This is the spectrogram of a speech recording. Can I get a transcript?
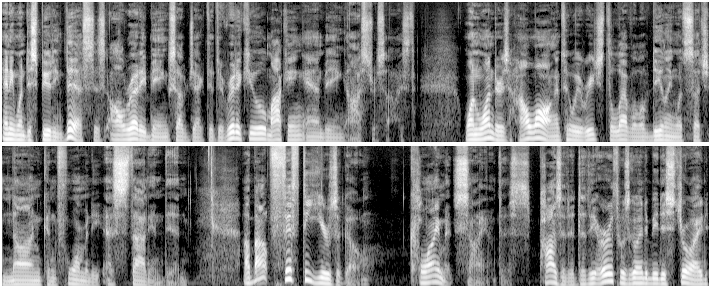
Anyone disputing this is already being subjected to ridicule, mocking, and being ostracized. One wonders how long until we reach the level of dealing with such nonconformity as Stalin did. About 50 years ago, climate scientists posited that the Earth was going to be destroyed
